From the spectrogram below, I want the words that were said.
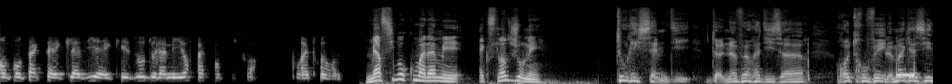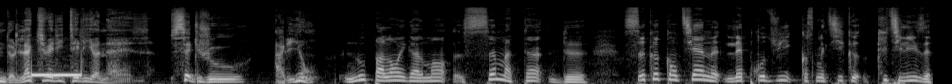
en contact avec la vie, avec les autres de la meilleure façon qui soit, pour être heureux. Merci beaucoup, madame, et excellente journée. Tous les samedis, de 9h à 10h, retrouvez le magazine de l'actualité lyonnaise. 7 jours à Lyon. Nous parlons également ce matin de ce que contiennent les produits cosmétiques qu'utilisent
